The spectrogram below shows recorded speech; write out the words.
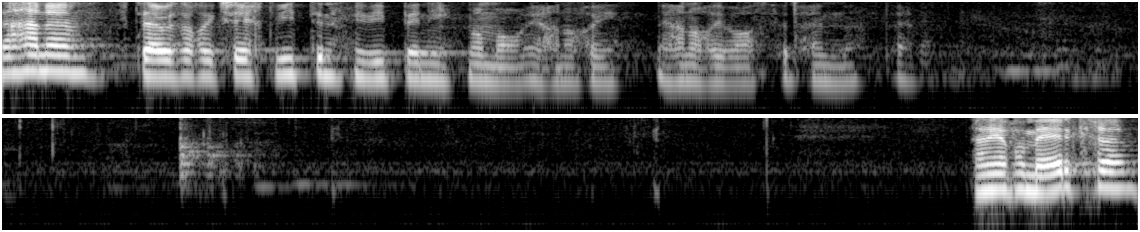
Dann erzähle ich so eine Geschichte weiter. Wie weit bin ich? Mama, ich habe noch ein bisschen, ich habe noch ein bisschen Wasser drin. Dann habe ich merken,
